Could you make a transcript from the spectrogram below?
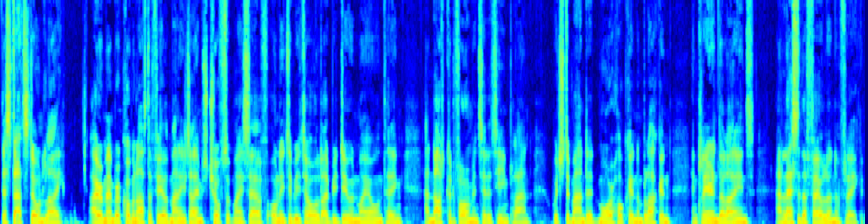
The stats don't lie. I remember coming off the field many times, chuffed with myself, only to be told I'd be doing my own thing and not conforming to the team plan, which demanded more hooking and blocking and clearing the lines and less of the fouling and flaking.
